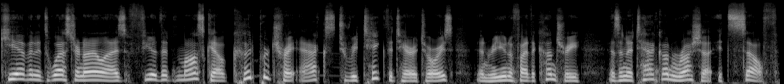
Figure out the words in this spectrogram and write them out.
Kiev and its Western allies fear that Moscow could portray acts to retake the territories and reunify the country as an attack on Russia itself.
